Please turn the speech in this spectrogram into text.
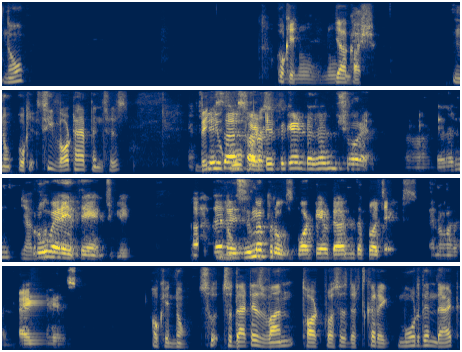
No? Okay, No, no. yeah, Kush. Akash. No, okay. See, what happens is when Actually, you sir, go for a certificate doesn't show, uh, doesn't Yeah, prove go- anything actually. Uh, the No. resume proves what you have done, the projects and all that. I guess. Okay, no. So, so that is one thought process. That's correct. More than that,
